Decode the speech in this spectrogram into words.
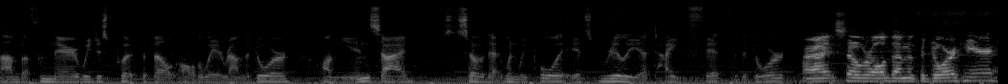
Um, but from there, we just put the belt all the way around the door on the inside so that when we pull it, it's really a tight fit for the door. All right, so we're all done with the door here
